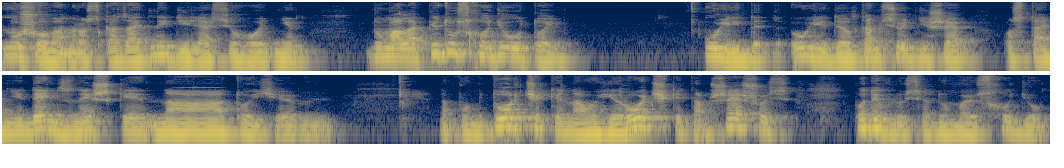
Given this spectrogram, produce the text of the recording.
Ну, що вам розказати? Неділя сьогодні. Думала, піду сходю у той у Lidl. Там сьогодні ще останній день знижки на той ем, на помідорчики, на огірочки, там ще щось. Подивлюся, думаю, сходю.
